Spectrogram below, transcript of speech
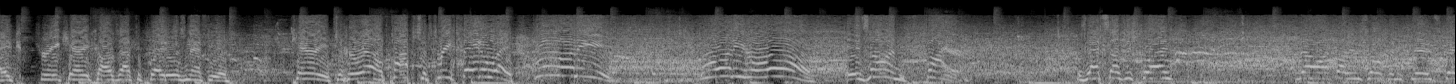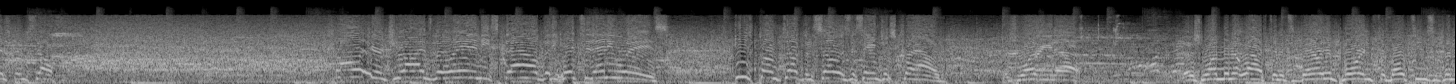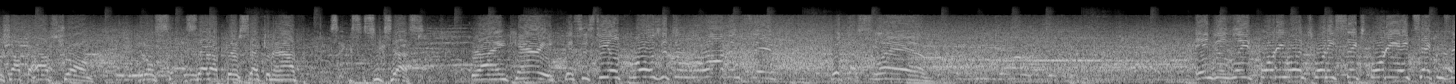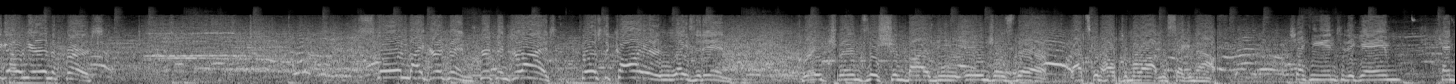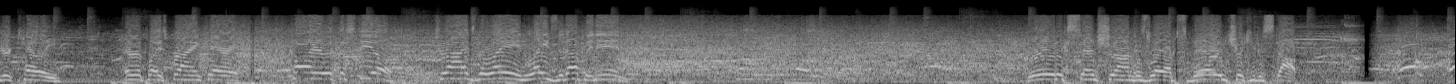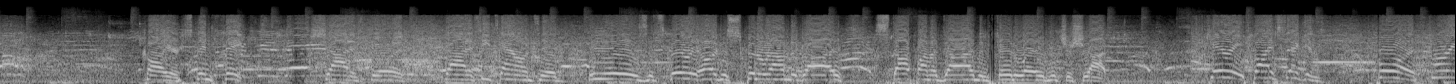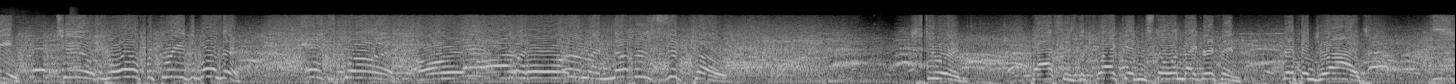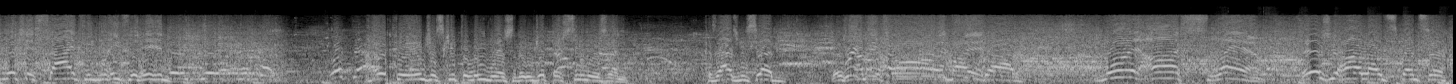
Head Rudy Carey calls out the play to his nephew. Carey to Harrell, pops the three, fade away. Money! Ronnie Harrell is on fire. Was that selfish play? No, I thought he was open. He created space for himself. Collier drives the lane and he's fouled, but he hits it anyways. He's pumped up and so is this Angels crowd. One, Bring it up. There's one minute left, and it's very important for both teams to finish out the half strong. It'll set up their second half success. Brian Carey gets the steal, throws it to Robinson with a slam. Angels lead 41-26, 48 seconds to go here in the first. Stolen by Griffin. Griffin drives, throws to Collier, who lays it in. Great transition by the Angels there. That's going to help them a lot in the second half. Checking into the game, Kendrick Kelly. They replace Brian Carey. Collier with the steal. Drives the lane, lays it up and in. Great extension on his layups. Very tricky to stop. Collier, spin fake. Shot is good. God, is he talented. He is. It's very hard to spin around the guy, stop on a dime, and fade away and hit your shot. Carey, five seconds. Four, three, two, Harrell for three at the buzzer. It's good. Oh, was from another zip code. Stewart. Pass is deflected and stolen by Griffin. Griffin drives, switches sides and lays it in. I hope the Angels keep the lead here so they can get their seniors in. Because as we said, there's Griffin none of the Oh my God. What a your highlight, Spencer.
